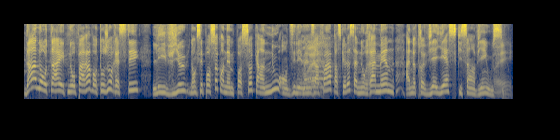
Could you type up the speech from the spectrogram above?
Dans nos têtes, nos parents vont toujours rester les vieux. Donc, c'est pour ça qu'on n'aime pas ça quand nous, on dit les mêmes affaires, parce que là, ça nous ramène à notre vieillesse qui s'en vient aussi. Ouais.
